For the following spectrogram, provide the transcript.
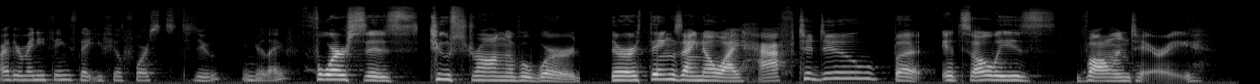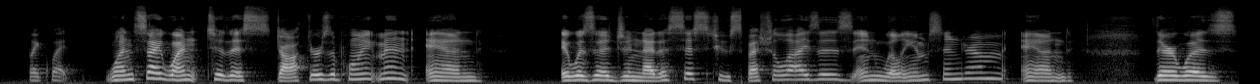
Are there many things that you feel forced to do in your life? Force is too strong of a word. There are things I know I have to do, but it's always voluntary. Like what? Once I went to this doctor's appointment, and it was a geneticist who specializes in Williams syndrome, and there was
